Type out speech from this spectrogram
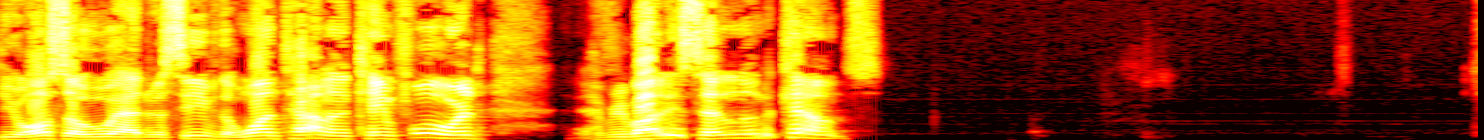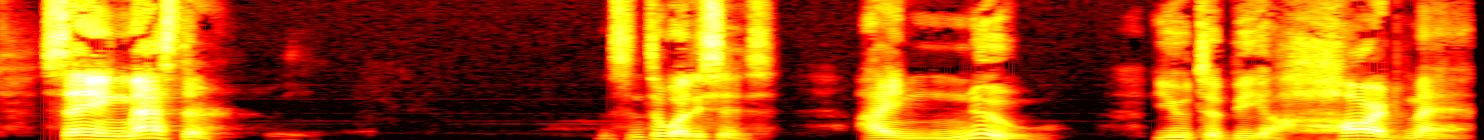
He also, who had received the one talent, came forward. Everybody's settling accounts. Saying, Master, listen to what he says. I knew you to be a hard man,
